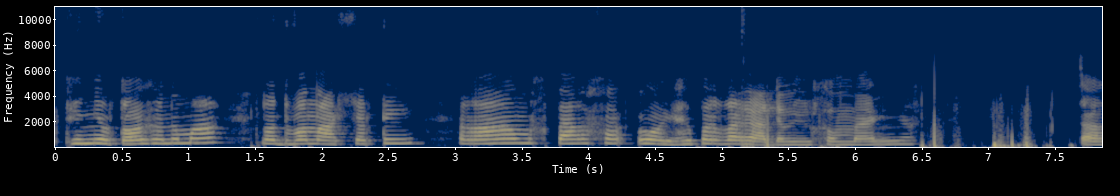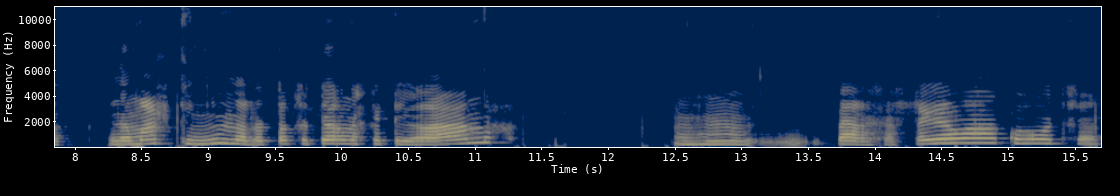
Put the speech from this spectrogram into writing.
Скінів теж нема, но 12 ранг, перша. Ой, гіперзаряди він в мене. Так, нема скінів, на зато 14 ранг. Угу. Перша сила, коротше.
